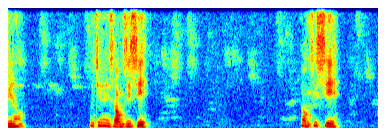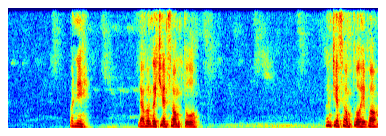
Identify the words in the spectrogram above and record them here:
พี่น้องมันเขียนให้สองสี่สี่สองสี่สี่วันนี้แล้วมันก็เขียนสองตัวมันเขียนสองตัวให้พร้อม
